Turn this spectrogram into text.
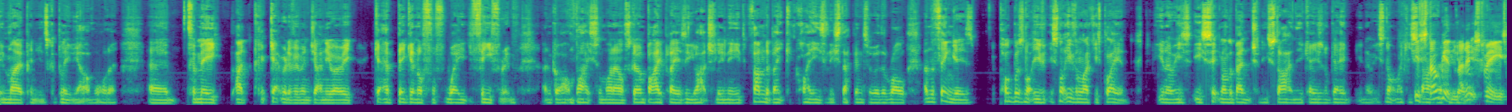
in my opinion, is completely out of order. Um, for me, I'd get rid of him in January. Get a big enough of wage fee for him and go out and buy someone else. Go and buy players that you actually need. Van der Beek can quite easily step into the role. And the thing is, Pogba's not even. It's not even like he's playing. You know, he's he's sitting on the bench and he's starting the occasional game. You know, it's not like he's, he's still getting minutes for me. He's,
